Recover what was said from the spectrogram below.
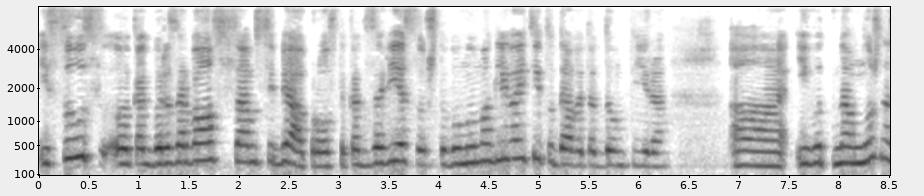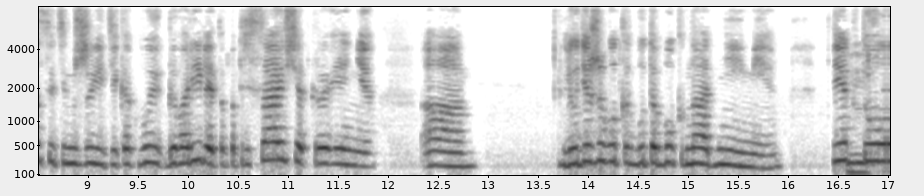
Иисус э, как бы разорвал сам себя просто, как завесу, чтобы мы могли войти туда, в этот дом пира. А, и вот нам нужно с этим жить. И как вы говорили, это потрясающее откровение. А, люди живут как будто Бог над ними. Те, кто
